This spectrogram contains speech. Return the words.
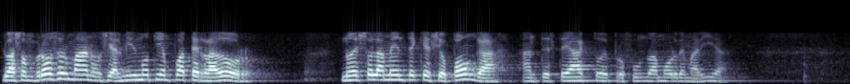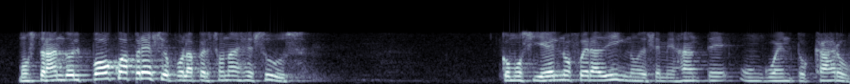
Lo asombroso, hermanos, y al mismo tiempo aterrador, no es solamente que se oponga ante este acto de profundo amor de María, mostrando el poco aprecio por la persona de Jesús, como si él no fuera digno de semejante ungüento caro.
